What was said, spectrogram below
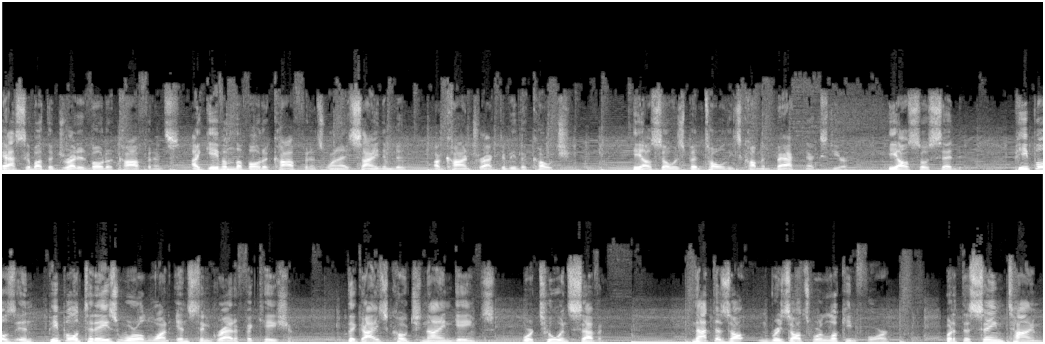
Asked about the dreaded vote of confidence. I gave him the vote of confidence when I signed him to a contract to be the coach. He also has been told he's coming back next year. He also said people's in people in today's world want instant gratification. The guys coached nine games. We're two and seven. Not the results we're looking for, but at the same time,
